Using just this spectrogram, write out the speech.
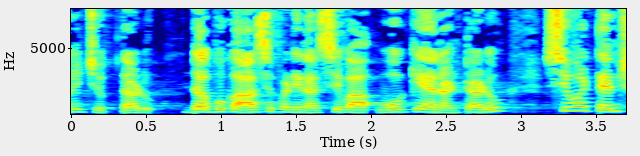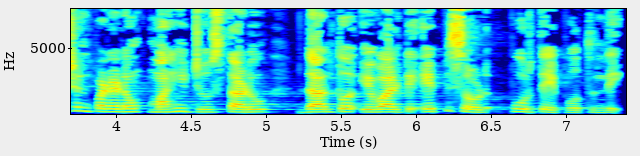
అని చెప్తాడు. డబ్బుకు ఆశపడిన శివ ఓకే అని అంటాడు. శివ టెన్షన్ పడడం మహి చూస్తాడు. దాంతో ఇవాల్టి ఎపిసోడ్ పూర్తయిపోతుంది.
